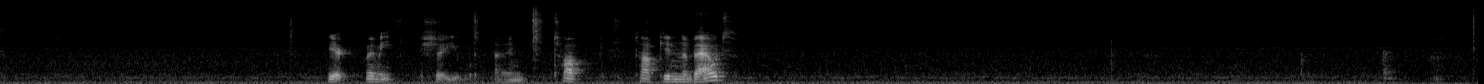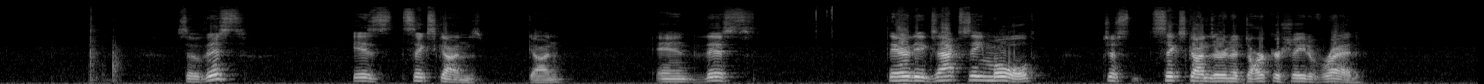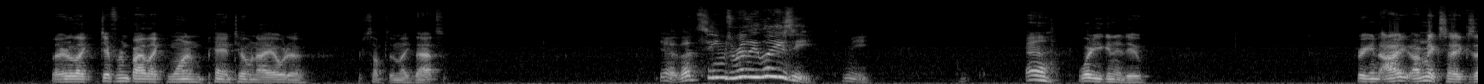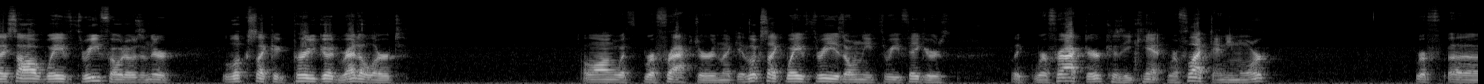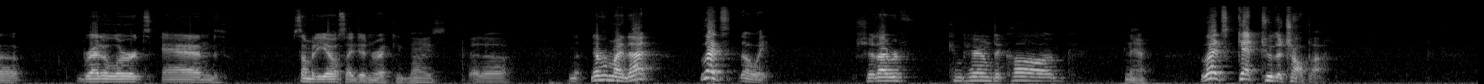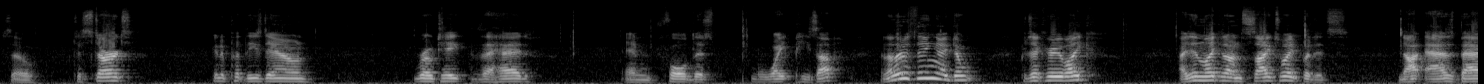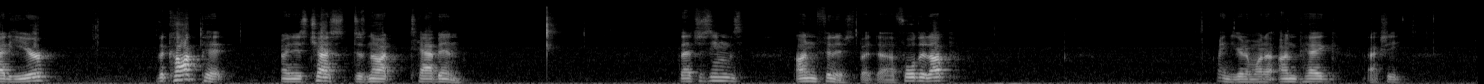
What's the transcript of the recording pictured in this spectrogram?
here, let me show you what I'm talk talking about. So this is six guns gun. And this, they're the exact same mold, just six guns are in a darker shade of red. They're like different by like one Pantone iota or something like that. Yeah, that seems really lazy to me. Eh, what are you gonna do? Freaking, I I'm excited because I saw Wave Three photos and there looks like a pretty good red alert, along with Refraktor, and like it looks like Wave Three is only three figures, like Refraktor because he can't reflect anymore. Ref, uh, red alert and somebody else I didn't recognize, but uh, never mind that. Let's. Oh wait, should I ref- compare him to Cog? Nah. Let's get to the chopper. So to start, I'm gonna put these down, rotate the head, and fold this white piece up. Another thing I don't particularly like, I didn't like it on Sideswipe, but it's not as bad here. The cockpit and his chest does not tab in. That just seems unfinished, but uh, fold it up. And you're going to want to unpeg, actually,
